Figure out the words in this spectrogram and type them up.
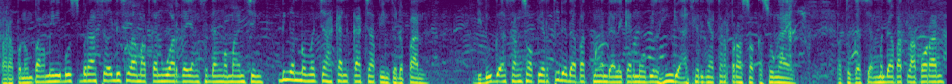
Para penumpang minibus berhasil diselamatkan warga yang sedang memancing dengan memecahkan kaca pintu depan. Diduga sang sopir tidak dapat mengendalikan mobil hingga akhirnya terperosok ke sungai. Petugas yang mendapat laporan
